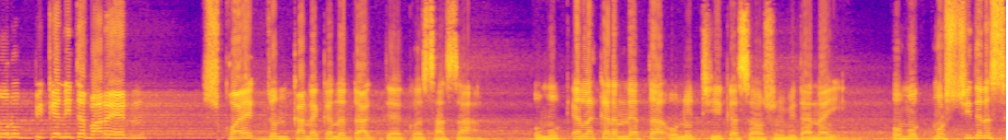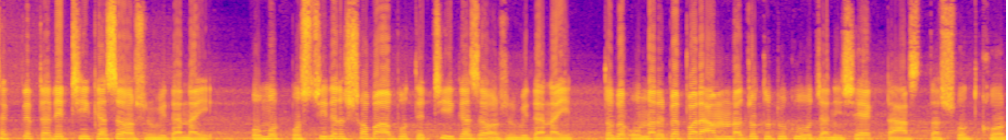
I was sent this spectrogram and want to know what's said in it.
মুরব্বীকে নিতে পারেন? কয়েকজন কানে কানে ডাক দেয়া কয়, চাচা, অমুক এলাকার নেতা, উনি ঠিক আছে, অসুবিধা নাই। অমুক মসজিদের সেক্রেটারি ঠিক আছে, অসুবিধা নাই। অমুক মসজিদের সভাপতি ঠিক আছে, অসুবিধা নাই। তবে ওনার ব্যাপারে আমরা যতটুকু জানি, সে একটা আস্থা সুদখোর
